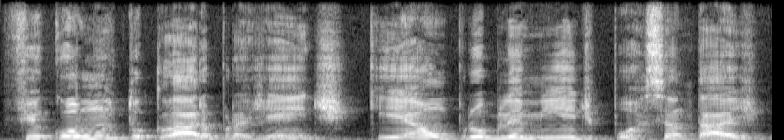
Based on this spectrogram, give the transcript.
ficou muito claro para gente que é um probleminha de porcentagem.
